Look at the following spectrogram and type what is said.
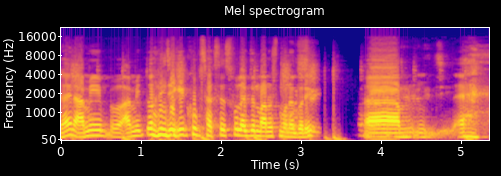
জানি না আমি আমি তো নিজেকে খুব সাকসেসফুল একজন মানুষ মনে করি।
